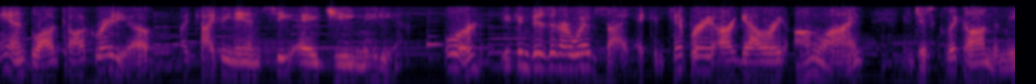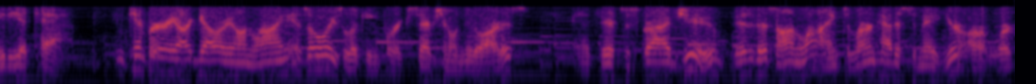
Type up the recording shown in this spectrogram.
and Blog Talk Radio by typing in CAG Media. Or you can visit our website at Contemporary Art Gallery Online and just click on the Media tab. Contemporary Art Gallery Online is always looking for exceptional new artists, and if this describes you, visit us online to learn how to submit your artwork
